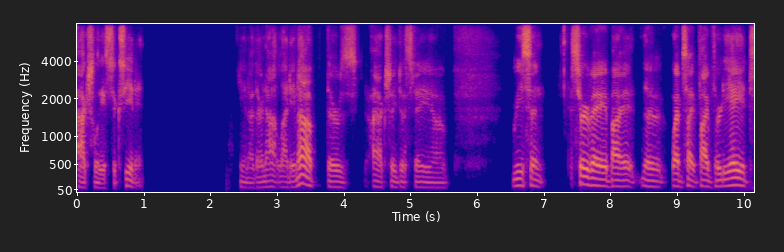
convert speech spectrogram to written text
actually succeeding. You know, they're not letting up. There's actually just a uh, recent survey by the website 538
